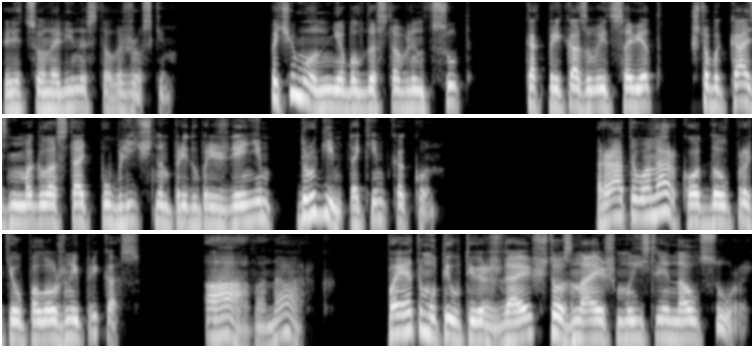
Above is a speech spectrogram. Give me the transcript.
Лицо Налины стало жестким. Почему он не был доставлен в суд, как приказывает совет, чтобы казнь могла стать публичным предупреждением другим, таким как он? Рата Ванарк отдал противоположный приказ. А, Ванарк, поэтому ты утверждаешь, что знаешь мысли Налсуры.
